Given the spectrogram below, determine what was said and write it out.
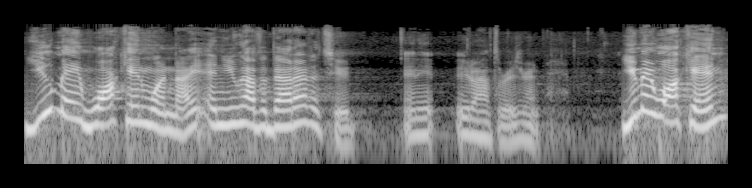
You may walk in one night and you have a bad attitude. And you don't have to raise your hand. You may walk in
